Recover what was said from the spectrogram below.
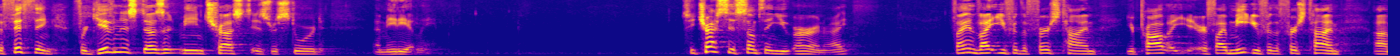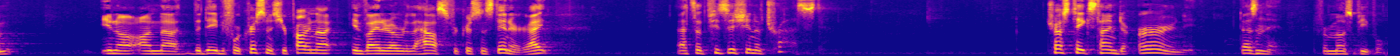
The fifth thing forgiveness doesn't mean trust is restored immediately. See, trust is something you earn, right? If I invite you for the first time, you're probably, or if I meet you for the first time, um, you know, on uh, the day before Christmas, you're probably not invited over to the house for Christmas dinner, right? That's a position of trust. Trust takes time to earn, doesn't it? For most people.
